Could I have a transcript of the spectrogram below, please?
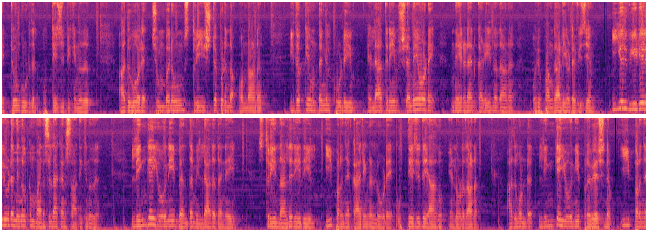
ഏറ്റവും കൂടുതൽ ഉത്തേജിപ്പിക്കുന്നത്. അതുപോലെ ചുംബനവും സ്ത്രീ ഇഷ്ടപ്പെടുന്ന ഒന്നാണ്. ഇതൊക്കെ ഉണ്ടെങ്കിൽ കൂടിയും എല്ലാത്തിനെയും ക്ഷമയോടെ നേരിടാൻ കഴിയുന്നതാണ് ഒരു പങ്കാളിയുടെ വിജയം. ഈ ഒരു വീഡിയോയിലൂടെ നിങ്ങൾക്ക് മനസ്സിലാക്കാൻ സാധിക്കുന്നത് ലിംഗയോനി ബന്ധമില്ലാതെ തന്നെയും സ്ത്രീ നല്ല രീതിയിൽ ഈ പറഞ്ഞ കാര്യങ്ങളിലൂടെ ഉത്തേജിതയാകും എന്നുള്ളതാണ്. അതുകൊണ്ട് ലിംഗയോനി പ്രവേശനം ഈ പറഞ്ഞ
